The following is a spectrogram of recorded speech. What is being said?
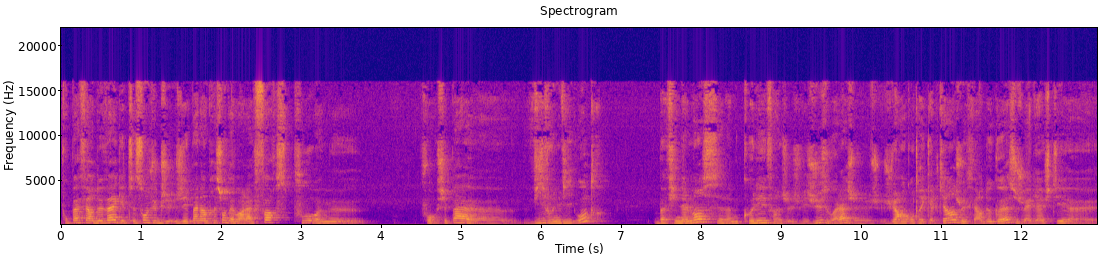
pour pas faire de vagues, et de toute façon, vu que j'ai pas l'impression d'avoir la force pour me. pour, je sais pas, euh, vivre une vie autre, bah finalement, ça va me coller. Enfin, je, vais juste, voilà, je, je vais rencontrer quelqu'un, je vais faire deux gosses, je vais aller acheter euh,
